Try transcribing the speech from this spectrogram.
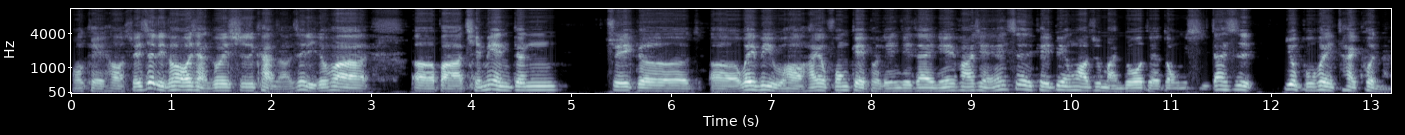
OK 好，所以这里的话，我想各位试试看啊。这里的话，呃，把前面跟这个呃 Web 五哈，还有 PhoneGap 连接在，你会发现，哎，这可以变化出蛮多的东西，但是又不会太困难，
